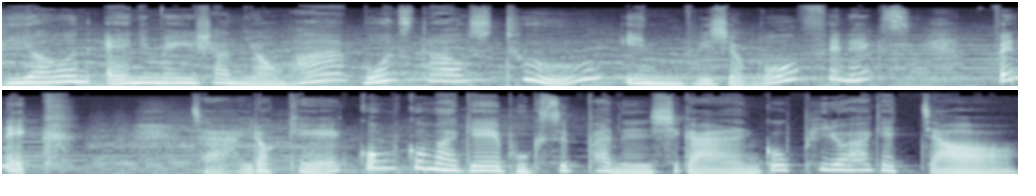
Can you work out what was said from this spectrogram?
귀여운 애니메이션 영화 몬스타우스 2 Invisible Phoenix Phoenix 자, 이렇게 꼼꼼하게 복습하는 시간 꼭 필요하겠죠.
